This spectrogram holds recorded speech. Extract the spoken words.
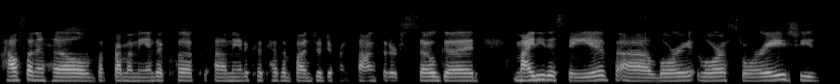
House on a Hill from Amanda Cook. Amanda Cook has a bunch of different songs that are so good. Mighty to Save, uh, Laura Laura Story. She's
